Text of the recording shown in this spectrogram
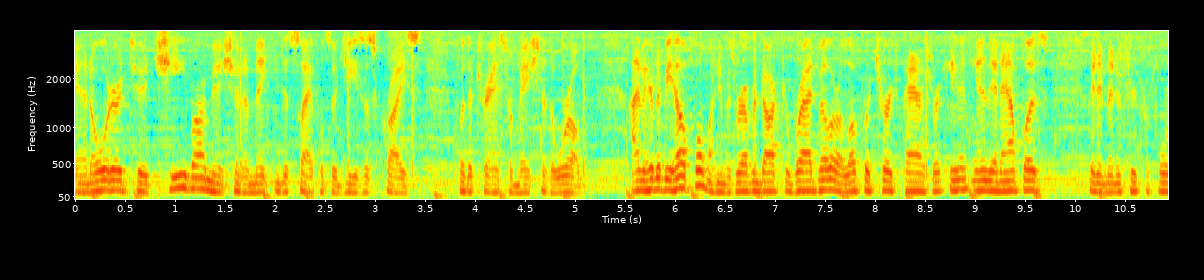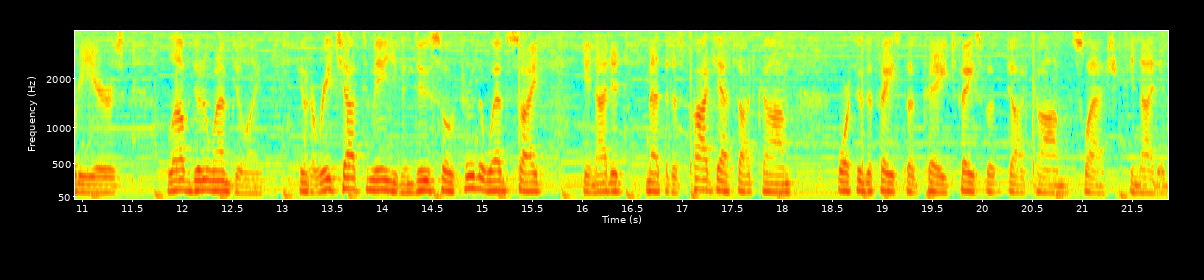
in order to achieve our mission of making disciples of Jesus Christ for the transformation of the world. I'm here to be helpful. My name is Reverend Dr. Brad Miller, a local church pastor in Indianapolis. Been in ministry for 40 years. Love doing what I'm doing. If you want to reach out to me, you can do so through the website, UnitedMethodistPodcast.com, or through the Facebook page, facebook.com slash United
